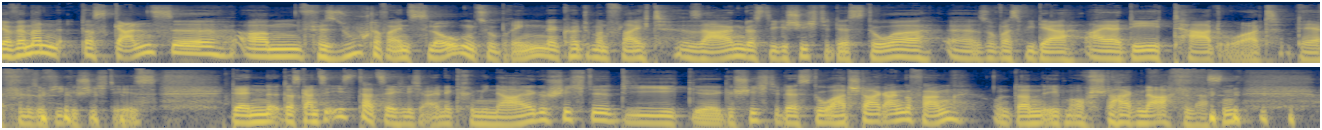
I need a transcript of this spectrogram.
Ja, wenn man das Ganze ähm, versucht auf einen Slogan zu bringen, dann könnte man vielleicht sagen, dass die Geschichte der Stoa äh, sowas wie der ARD-Tatort der Philosophiegeschichte ist. Denn das Ganze ist tatsächlich eine Kriminalgeschichte. Die äh, Geschichte der Stoa hat stark angefangen und dann eben auch stark nachgelassen.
